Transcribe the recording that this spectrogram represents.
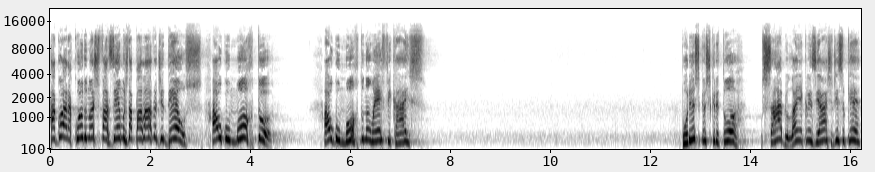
Agora, quando nós fazemos da palavra de Deus algo morto, algo morto não é eficaz. Por isso que o escritor, o sábio, lá em Eclesiastes, disse o quê?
